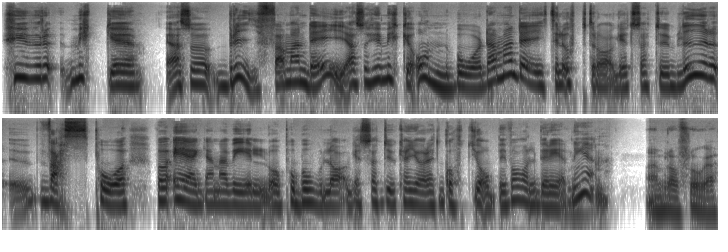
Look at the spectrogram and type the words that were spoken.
Hur mycket alltså, briefar man dig? Alltså, hur mycket onboardar man dig till uppdraget så att du blir eh, vass på vad ägarna vill och på bolaget så att du kan göra ett gott jobb i valberedningen? En bra fråga.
